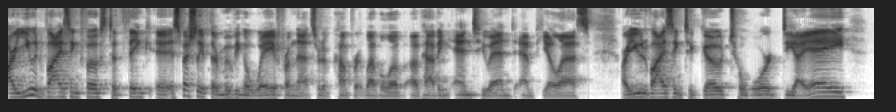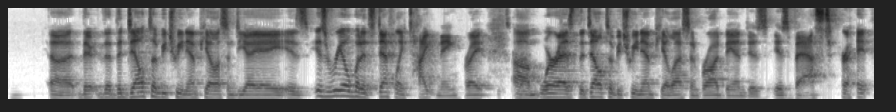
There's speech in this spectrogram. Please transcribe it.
are you advising folks to think, especially if they're moving away from that sort of comfort level of, of having end to end MPLS? Are you advising to go toward DIA? Uh, the, the, the delta between MPLS and DIA is is real, but it's definitely tightening, right? Um, whereas the delta between MPLS and broadband is is vast, right?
